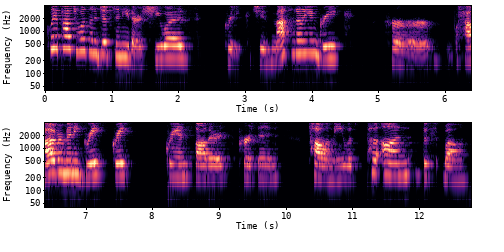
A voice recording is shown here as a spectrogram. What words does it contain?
Cleopatra wasn't Egyptian either. She was Greek. She's Macedonian Greek. Her however many great great grandfather person Ptolemy was put on the well,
